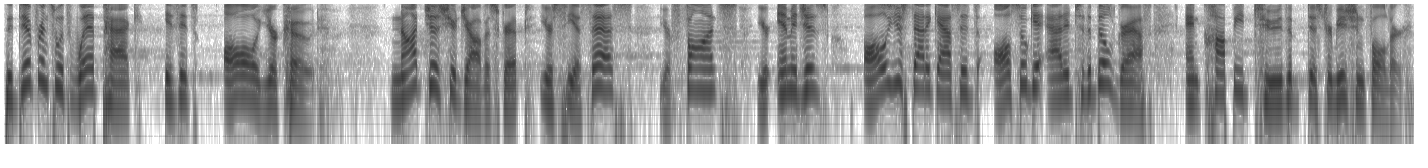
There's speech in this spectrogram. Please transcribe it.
The difference with Webpack is it's all your code, not just your JavaScript, your CSS, your fonts, your images. All your static assets also get added to the build graph and copied to the distribution folder.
